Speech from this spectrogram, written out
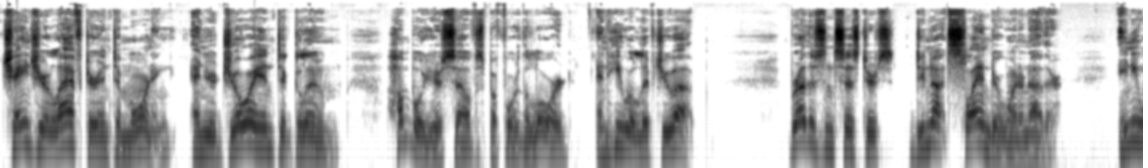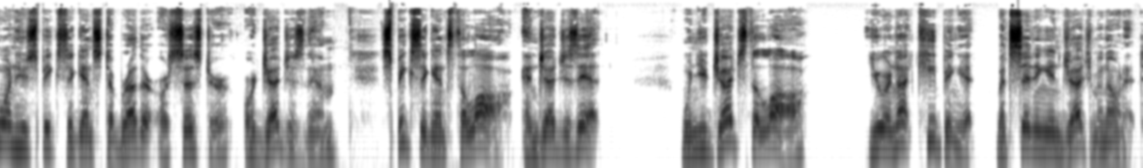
Change your laughter into mourning, and your joy into gloom. Humble yourselves before the Lord, and he will lift you up. Brothers and sisters, do not slander one another. Anyone who speaks against a brother or sister or judges them speaks against the law and judges it. When you judge the law, you are not keeping it, but sitting in judgment on it.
